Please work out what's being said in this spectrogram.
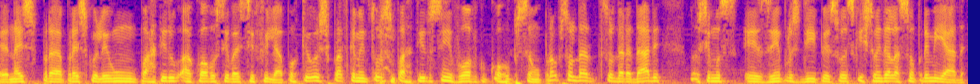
é, para escolher um partido a qual você vai se filiar, porque hoje praticamente todos os partidos se envolvem com corrupção. O próprio Solidariedade, nós temos exemplos de pessoas que estão em delação premiada.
